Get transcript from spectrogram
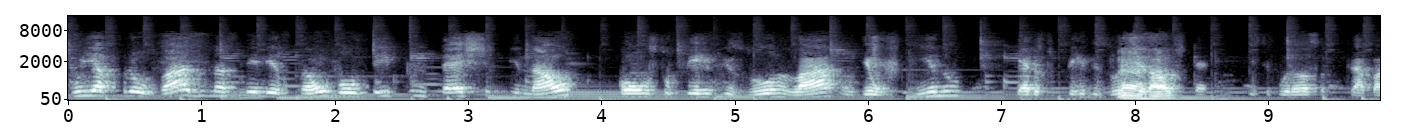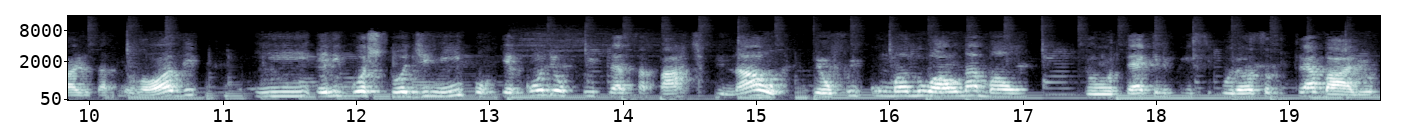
fui aprovado na seleção, voltei para um teste final com o supervisor lá, o Delfino, que era o supervisor uhum. geral de técnica e segurança do trabalho da Belov, e ele gostou de mim porque quando eu fui para essa parte final, eu fui com o manual na mão do técnico em segurança do trabalho.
